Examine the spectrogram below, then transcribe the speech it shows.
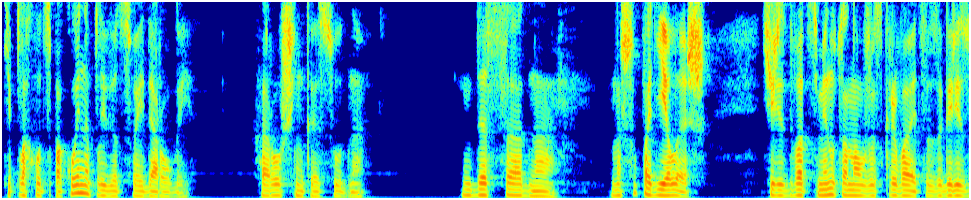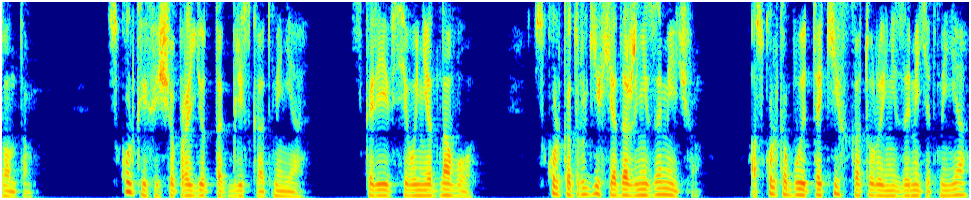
Теплоход спокойно плывет своей дорогой. Хорошенькое судно. Досадно. Но что поделаешь? Через 20 минут она уже скрывается за горизонтом. Сколько их еще пройдет так близко от меня? Скорее всего, ни одного. Сколько других я даже не замечу. А сколько будет таких, которые не заметят меня?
